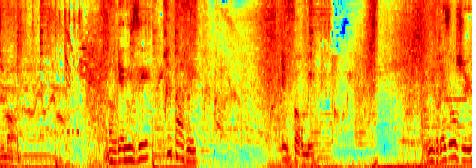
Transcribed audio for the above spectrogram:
Dumont. Organiser, préparer, informer. Les vrais enjeux,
